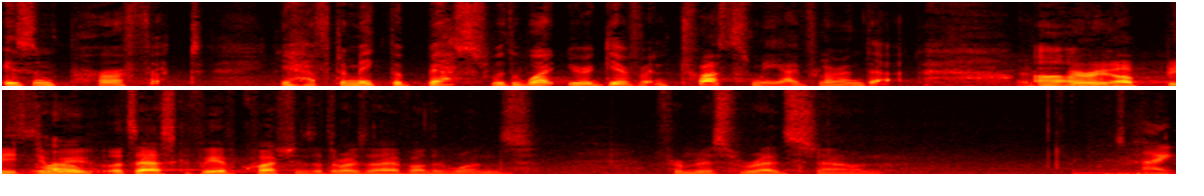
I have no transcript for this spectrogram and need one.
isn't perfect. You have to make the best with what you're given. Trust me, I've learned that. Um, very upbeat. So, we, let's ask if we have questions. Otherwise, I have other ones for Miss Redstone. Hi,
